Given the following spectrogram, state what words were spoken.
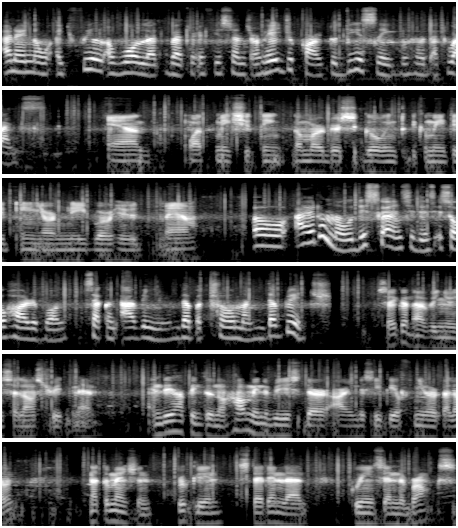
And I know I'd feel a whole lot better if you sent a radio car to this neighborhood at once. And what makes you think the murder's going to be committed in your neighborhood, ma'am? Oh, I don't know. This coincidence is so horrible. 2nd Avenue, the patrolman, the bridge. Second Avenue is a long street, ma'am. And do you happen to know how many bridges there are in the city of New York alone? Not to mention Brooklyn, Staten Island, Queens, and the Bronx.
